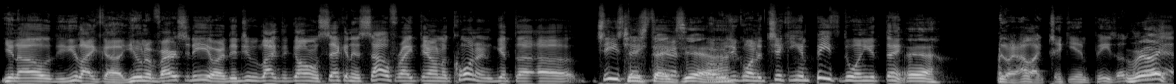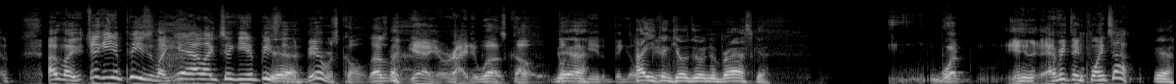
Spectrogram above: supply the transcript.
You know, did you like uh, University or did you like to go on Second and South right there on the corner and get the uh, there? Cheesesteaks, yeah. Or was you going to Chickie and Pete's doing your thing? Yeah. He's like, I like Chickie and. I was Really? Like, yeah. I was like, Chickie and Pete's. He's like, yeah, I like Chickie and Pete's. Yeah. The beer was cold. I was like, yeah, you're right. It was cold. Looked Yeah. like a big old How you beer. think he'll do in Nebraska? What? Everything points out. Yeah.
